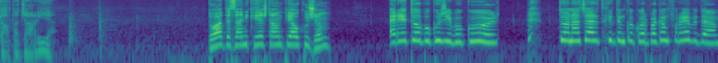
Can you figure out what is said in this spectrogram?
گاڵتەجاڕییە. تۆ وادەزانی کە هێشتا من پیاو کوژم؟ ئەرێ تۆ بکوژی بکوژ تۆ ناچارت کردم کە کۆرپەکەم فڕێ بدەم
